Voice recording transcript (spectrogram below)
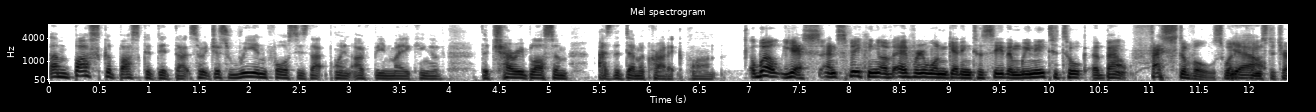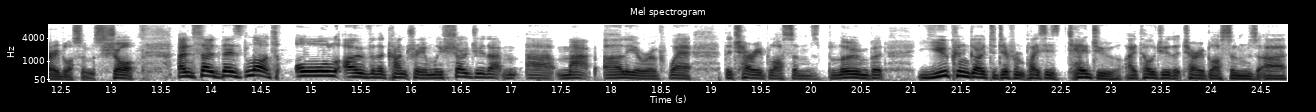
um, Busker Busker did that. So it just reinforces that point I've been making of the cherry blossom as the democratic plant. Well, yes, and speaking of everyone getting to see them, we need to talk about festivals when it comes to cherry blossoms. Sure. And so there's lots all over the country, and we showed you that uh, map earlier of where the cherry blossoms bloom. But you can go to different places. Jeju, I told you that cherry blossoms are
